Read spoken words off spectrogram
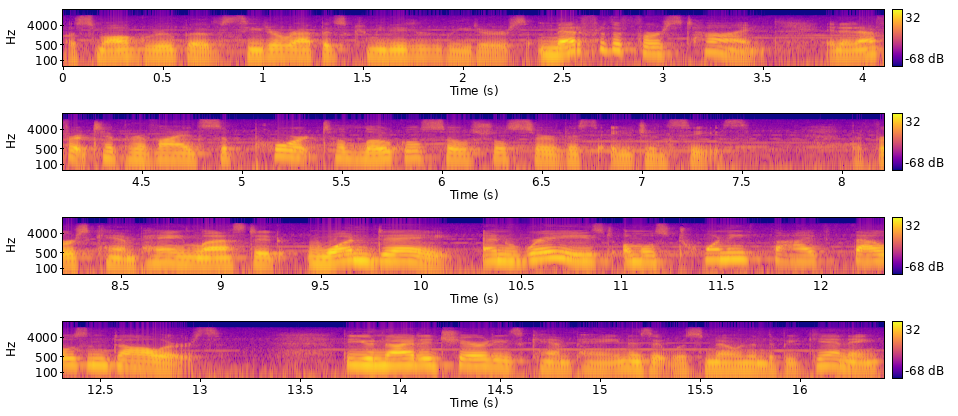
a small group of Cedar Rapids community leaders met for the first time in an effort to provide support to local social service agencies. The first campaign lasted one day and raised almost $25,000. The United Charities Campaign, as it was known in the beginning,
